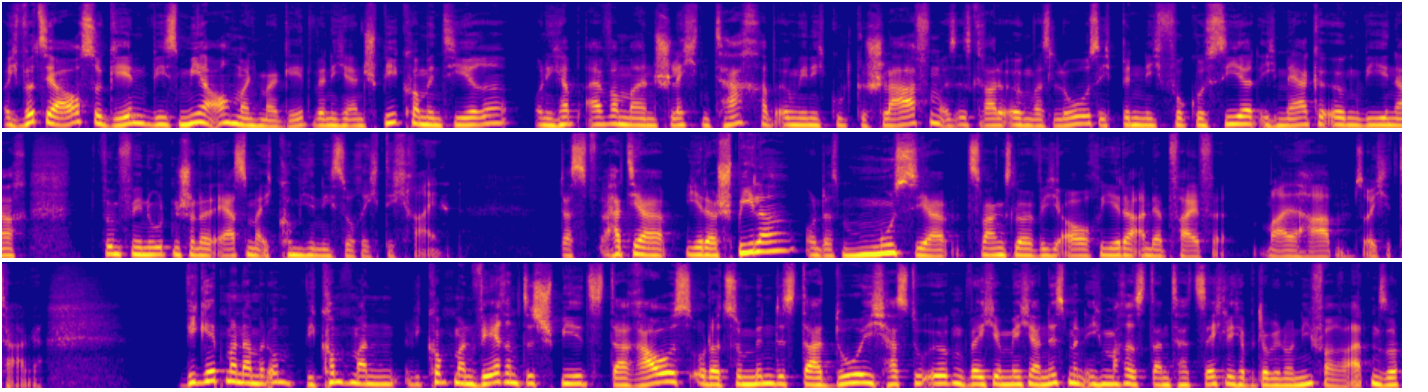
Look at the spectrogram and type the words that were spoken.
ich würde es ja auch so gehen, wie es mir auch manchmal geht, wenn ich ein Spiel kommentiere und ich habe einfach mal einen schlechten Tag, habe irgendwie nicht gut geschlafen, es ist gerade irgendwas los, ich bin nicht fokussiert, ich merke irgendwie nach fünf Minuten schon das erste Mal, ich komme hier nicht so richtig rein. Das hat ja jeder Spieler und das muss ja zwangsläufig auch jeder an der Pfeife mal haben, solche Tage. Wie geht man damit um? Wie kommt man, wie kommt man während des Spiels da raus oder zumindest dadurch? Hast du irgendwelche Mechanismen? Ich mache es dann tatsächlich, habe ich glaube ich noch nie verraten, so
